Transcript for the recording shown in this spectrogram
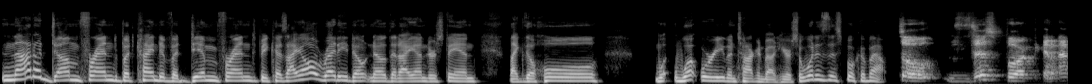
not a dumb friend, but kind of a dim friend, because I already don't know that I understand like the whole wh- what we're even talking about here. So, what is this book about? So, this book, and I,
